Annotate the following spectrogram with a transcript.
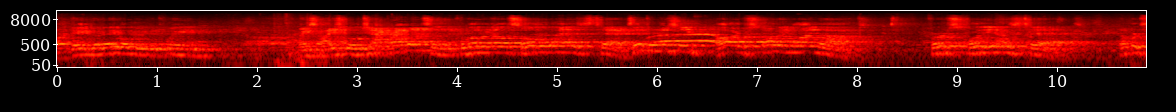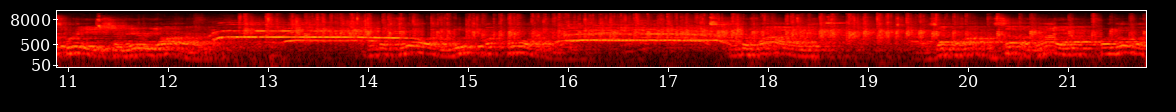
Our game today will be between uh, Mesa High School Jackrabbits and the Corona del Sol Aztecs. Interesting, our starting lineups. First for the Aztecs, number three, Shamir Yard. Number four, Luke McCoy. Number five, uh, Zephaniah Cordova.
